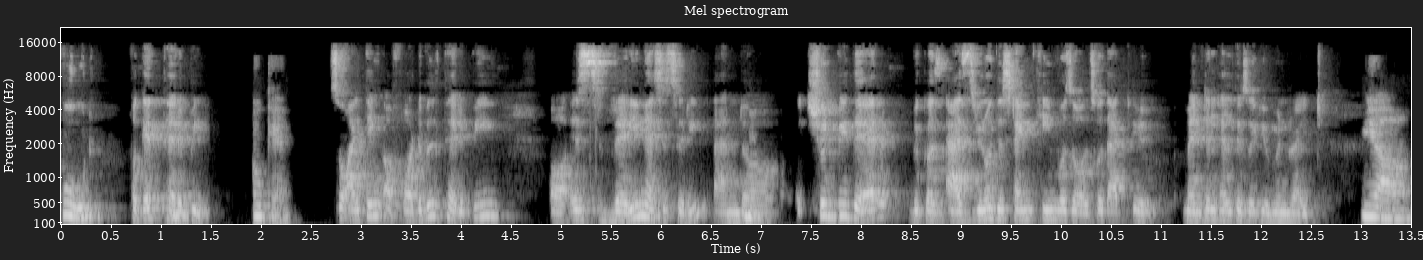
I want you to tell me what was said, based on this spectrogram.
food, forget therapy. Okay. So, I think affordable therapy uh, is very necessary and uh, it should be there because, as you know, this time theme was also that uh, mental health is a human right. Yeah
